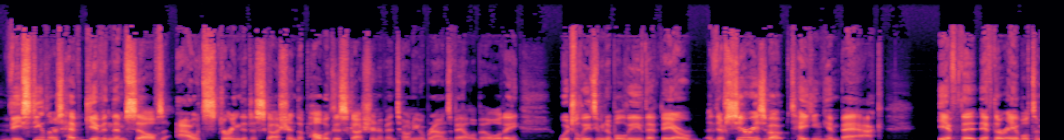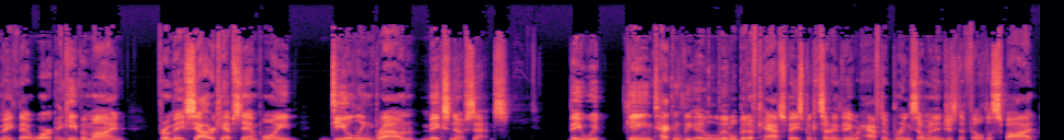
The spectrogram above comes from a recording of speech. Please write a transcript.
The Steelers have given themselves outs during the discussion, the public discussion of Antonio Brown's availability, which leads me to believe that they are they're serious about taking him back if the, if they're able to make that work. And keep in mind, from a salary cap standpoint, dealing Brown makes no sense they would gain technically a little bit of cap space, but considering they would have to bring someone in just to fill the spot,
